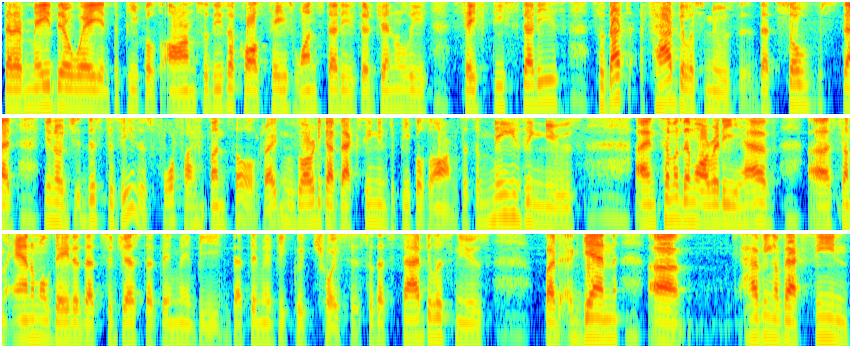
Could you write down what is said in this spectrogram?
that have made their way into people's arms. So these are called phase one studies. They're generally safety studies. So that's fabulous news. That, that's so that you know this disease is four or five months old, right? And we've already got vaccine into people's arms. That's amazing news. And some of them already have uh, some animal data that suggests that they may be that they may be good choices. So that's fabulous news. But again. Uh, having a vaccine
